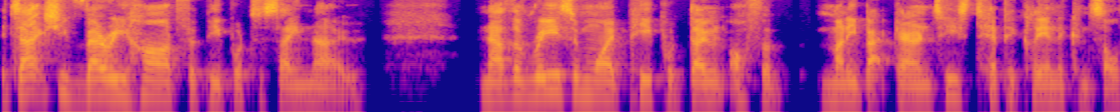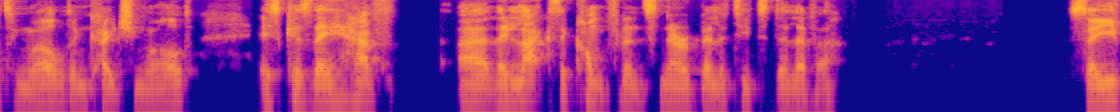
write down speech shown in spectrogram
It's actually very hard for people to say no. Now the reason why people don't offer money back guarantees typically in the consulting world and coaching world is because they have uh, they lack the confidence in their ability to deliver So you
